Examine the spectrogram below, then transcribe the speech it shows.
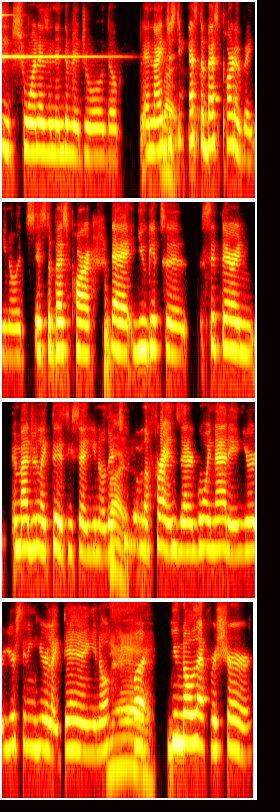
each one as an individual. They'll and I right. just think that's the best part of it. You know, it's it's the best part that you get to sit there and imagine like this. You said, you know, there's right. two of the friends that are going at it, and you're you're sitting here like, dang, you know. Yeah. But you know that for sure.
